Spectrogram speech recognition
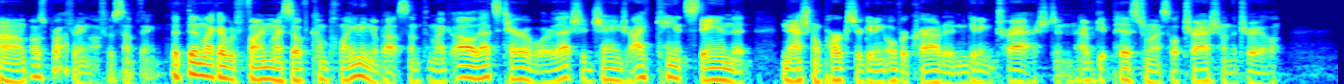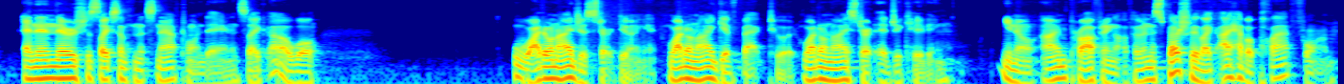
um, I was profiting off of something. But then, like, I would find myself complaining about something like, oh, that's terrible, or that should change, or I can't stand that national parks are getting overcrowded and getting trashed. And I would get pissed when I saw trash on the trail. And then there was just like something that snapped one day, and it's like, oh, well, why don't I just start doing it? Why don't I give back to it? Why don't I start educating? You know, I'm profiting off of it. And especially like I have a platform.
